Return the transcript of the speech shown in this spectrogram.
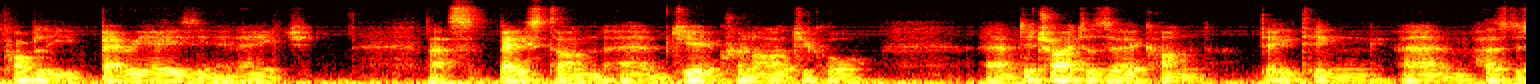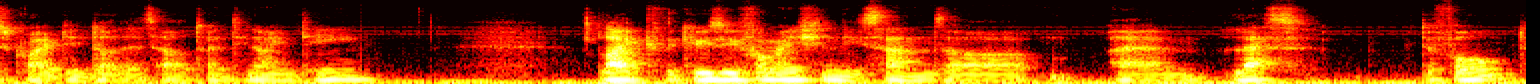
probably Berriasian in age. That's based on um, geochronological um, detrital zircon dating um, as described in Dodd et al. 2019. Like the Kusu formation, these sands are um, less deformed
